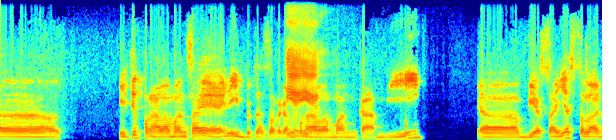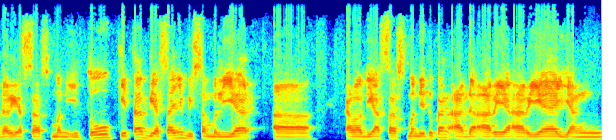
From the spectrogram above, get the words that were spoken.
uh, itu pengalaman saya ini berdasarkan yeah, iya. pengalaman yeah. kami. Uh, biasanya setelah dari assessment itu kita biasanya bisa melihat uh, kalau di assessment itu kan ada area-area yang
